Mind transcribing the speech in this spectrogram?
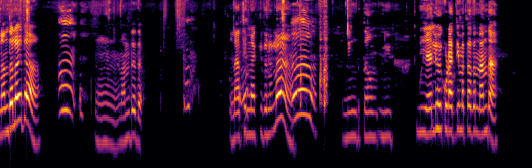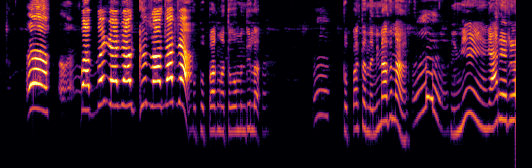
ನಂದಲ್ಲ ಇದ? ಹ್ಮ್, ನಂದದ. ನಾ ತಿನ್ನಾಕಿದನಲ್ಲ? ನಿಂಗೆ ನೀ ನೀ ಎಲ್ಲಿ ಹೋಗಿ ಕೊಡತ್ತಿ ಮತ್ತೆ ಅದನ್ನ ನಂದ? ಪಪ್ಪಾಗ ನಾ ತಗೊಂಬಂದಿಲ್ಲ. ಪಪ್ಪಾಗ ತಂದ ನೀನು ಅದನ್ನ? ನೀ ಯಾರ್ಯಾರು?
